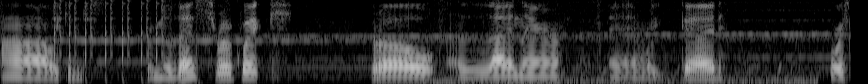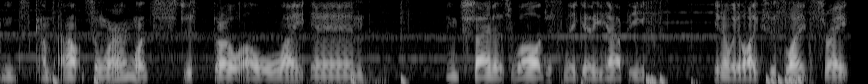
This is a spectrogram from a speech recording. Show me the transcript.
Uh, we can just remove this real quick. Throw that in there and we're good. Course needs to come out somewhere. Let's just throw a light in each side as well, just to make Eddie happy. You know he likes his lights, right?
